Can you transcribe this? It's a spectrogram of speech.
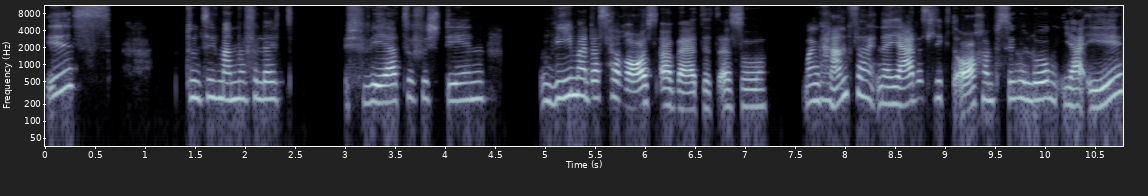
ist, tun sich manchmal vielleicht schwer zu verstehen, wie man das herausarbeitet. Also man kann sagen, na ja, das liegt auch am Psychologen, ja eh,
